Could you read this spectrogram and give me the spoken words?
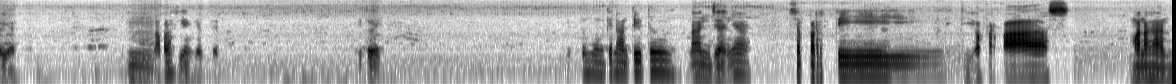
Oh ya hmm apalagi yang update? Itu ya. Itu mungkin nanti itu nanjanya seperti di overpass Manahan.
